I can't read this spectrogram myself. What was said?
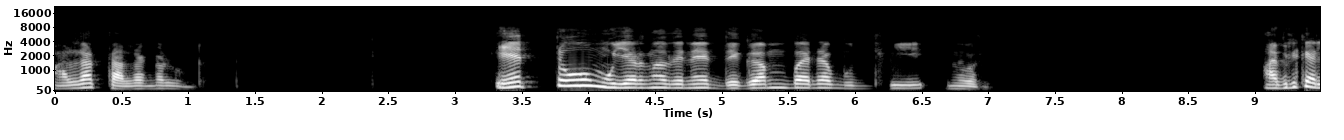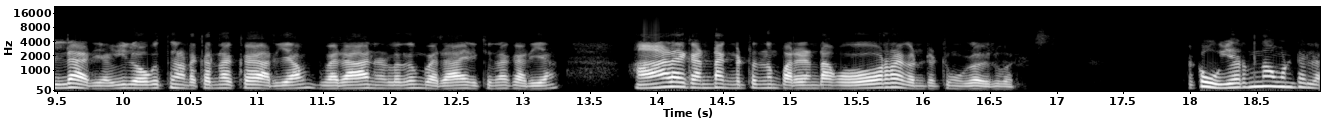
പല തലങ്ങളുണ്ട്. ഏറ്റവും ഉയർന്നതിനെ ദിഗംബര ബുദ്ധി എന്ന് പറയും. അവർക്കെല്ലാം അറിയാം. ഈ ലോകത്ത് നടക്കുന്നതൊക്കെ അറിയാം. വരാനുള്ളതും വരാനിരിക്കുന്നതൊക്കെ അറിയാം. ആളെ കണ്ട അങ്ങോട്ടൊന്നും പറയണ്ട. ഓറ കണ്ടിട്ട് മുഴുവൻ അവർ പറയും. അതൊക്കെ ഉയർന്ന മണ്ടല.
